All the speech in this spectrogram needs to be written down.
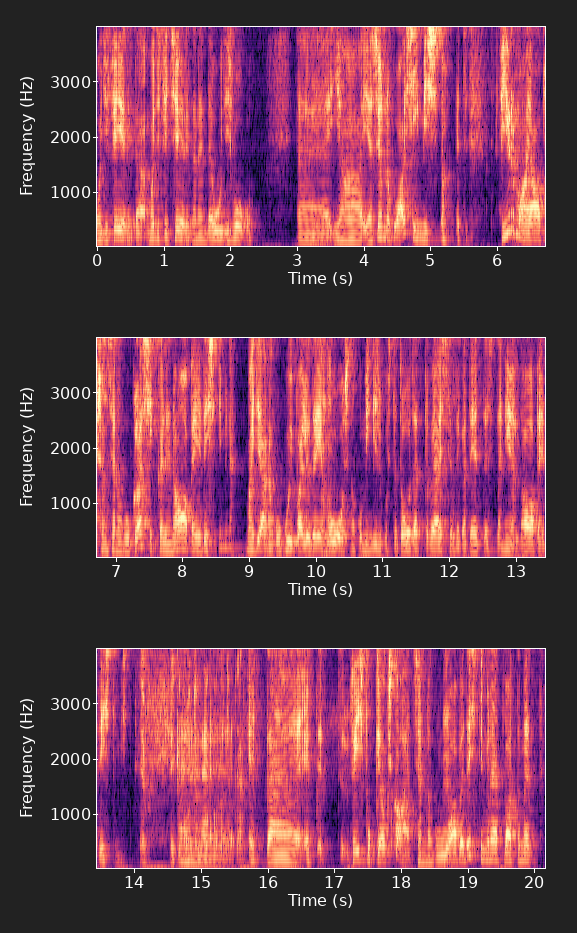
modifeerida, modifitseerida nende uudisvoogu Äh, ja, ja see on nagu asi, mis noh, et firma jaoks on see nagu klassikaline AB testimine. ma ei tea nagu, kui palju teie voos nagu mingisuguste toodete või asjadega teete seda nii-öelda AB testimist. jah, ikka muutub kokku natuke. et, äh, et, et Facebooki jaoks ka, et see on nagu mm. AB testimine, et vaatame, et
